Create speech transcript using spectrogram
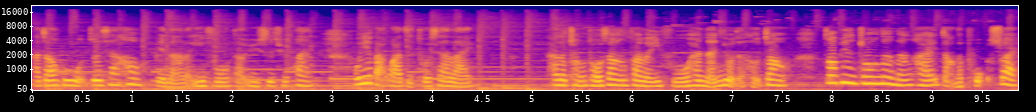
他招呼我坐下后，便拿了衣服到浴室去换。我也把袜子脱下来。她的床头上放了一幅和男友的合照，照片中那男孩长得颇帅，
